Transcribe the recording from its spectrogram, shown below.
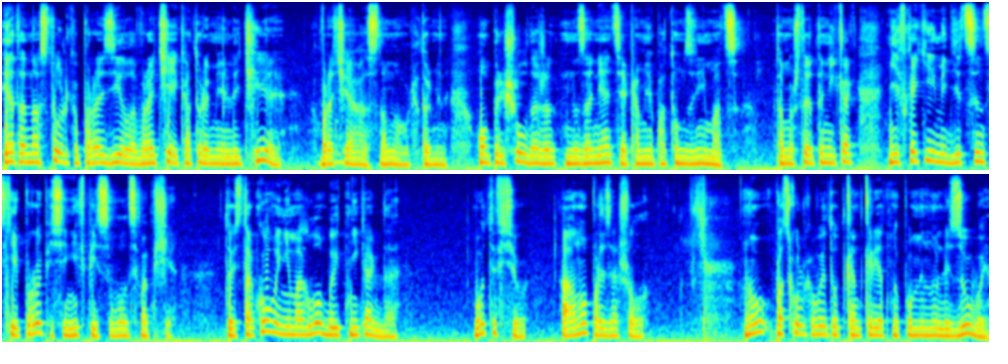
Это настолько поразило врачей, которые меня лечили, врача основного, который меня, он пришел даже на занятия ко мне потом заниматься. Потому что это никак, ни в какие медицинские прописи не вписывалось вообще. То есть такого не могло быть никогда. Вот и все. А оно произошло. Ну, поскольку вы тут конкретно упомянули зубы,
